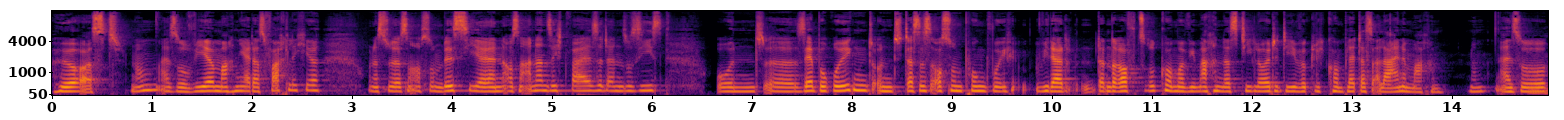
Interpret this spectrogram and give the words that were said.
hörst. Ne? Also wir machen ja das Fachliche und dass du das noch so ein bisschen aus einer anderen Sichtweise dann so siehst und äh, sehr beruhigend und das ist auch so ein Punkt, wo ich wieder dann darauf zurückkomme, wie machen das die Leute, die wirklich komplett das alleine machen. Ne? Also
